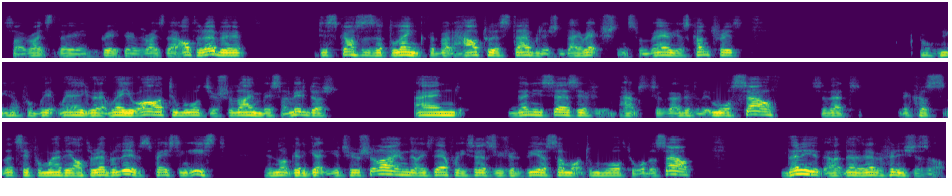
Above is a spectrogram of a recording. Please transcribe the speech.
so writes the Frierdiker Rebbe writes the Alter Rebbe discusses at length about how to establish directions from various countries from you know from where you where you are towards Yerushalayim Beis Hamikdash, and then he says if perhaps to go a little bit more south, so that because let's say from where the Alter Rebbe lives, facing east, is not going to get you to Yerushalayim. Therefore, he says you should veer somewhat to more toward the south. Then he uh, then the Rebbe finishes off.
